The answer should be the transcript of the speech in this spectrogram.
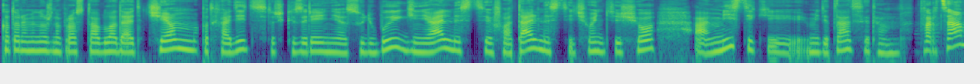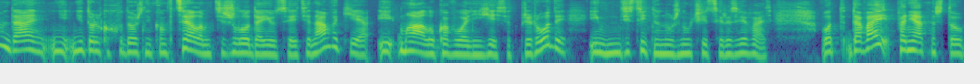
которыми нужно просто обладать, чем подходить с точки зрения судьбы судьбы, гениальности, фатальности, чего-нибудь еще, а мистики, медитации там. Творцам, да, не, не только художникам, в целом тяжело даются эти навыки, и мало у кого они есть от природы, им действительно нужно учиться и развивать. Вот давай, понятно, что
